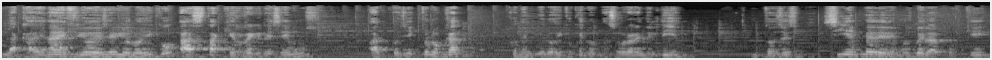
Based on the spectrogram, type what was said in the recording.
la cadena de frío de ese biológico hasta que regresemos al proyecto local con el biológico que nos va a sobrar en el día. Entonces, siempre debemos velar porque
